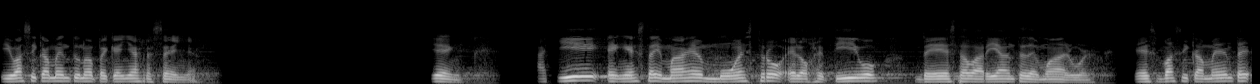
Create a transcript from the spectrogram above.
y básicamente una pequeña reseña. Bien, aquí en esta imagen muestro el objetivo de esta variante de malware. Es básicamente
